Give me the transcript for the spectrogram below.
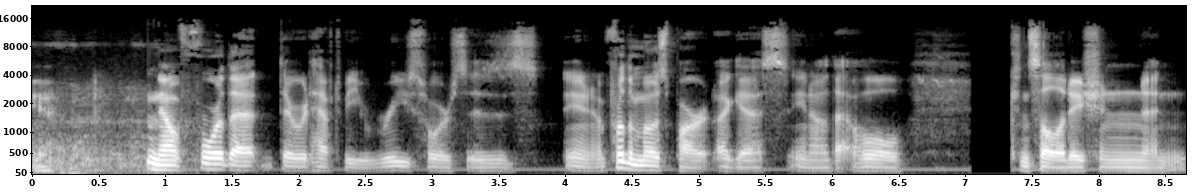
yeah. Now, for that, there would have to be resources, you know, for the most part, I guess, you know, that whole consolidation and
